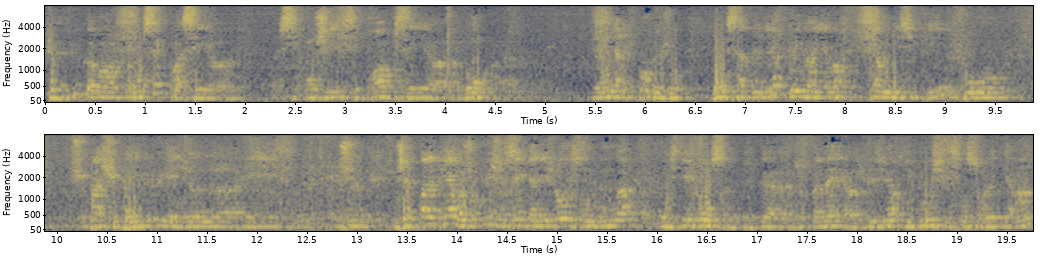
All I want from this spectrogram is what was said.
tu, as vu comment comment c'est, quoi. C'est euh, rangé, c'est propre, c'est. Euh, bon. et on n'y arrive pas en deux jours. Donc ça veut dire qu'il va y avoir faire une discipline, il faut. Je sais pas, je suis pas élu et je et je jette pas la pierre aujourd'hui, je sais qu'il y a des gens qui sont de moi, ils se défoncent. J'en connais plusieurs qui bougent, qui sont sur le terrain,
